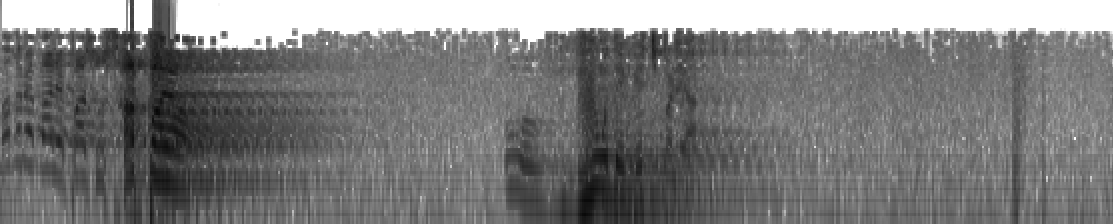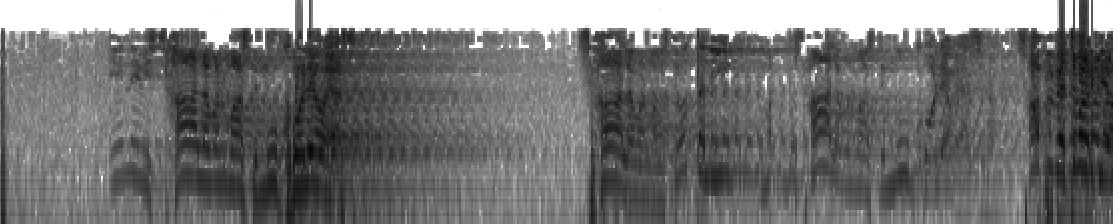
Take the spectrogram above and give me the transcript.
مغرب والے پاسو سپ آیا۔ منہ بڑیا بھی سا لون واسطے منہ کھولیا ہوا سا لون واسطے، وہ تلیم سا لون واسطے منہ کھولیا ہوا سپ بچ بڑ گیا۔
